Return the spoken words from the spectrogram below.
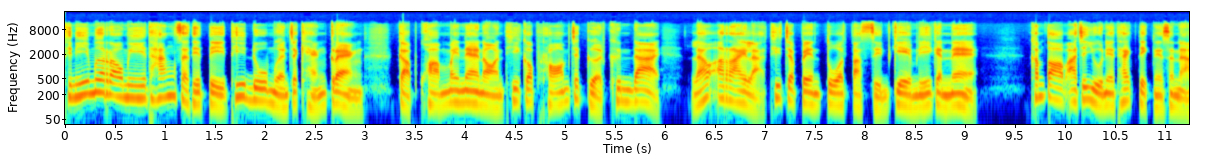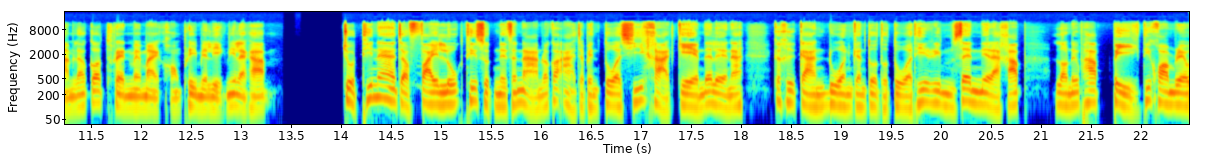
ทีนี้เมื่อเรามีทั้งสถิติที่ดูเหมือนจะแข็งแกร่ง กับความไม่แน่นอนที่ก็พร้อมจะเกิดขึ้นได้ แล้วอะไรล่ะ ที่จะเป็นตัวตัดสินเกมนี้กันแน่คำตอบอาจจะอยู่ในแท็กติกในสนามแล้วก็เทรนด์ใหม่ๆของพรีเมียร์ลีกนี่แหละครับ จุดที่น่าจะไฟลุกที่สุดในสนาม แล้วก็อาจจะเป็นตัวชี้ขาดเกมได้เลยนะ ก็คือการดวลกันตัวต่อตัวที่ริมเส้นนี่แหละครับลองนึกภาพปีกที่ความเร็ว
